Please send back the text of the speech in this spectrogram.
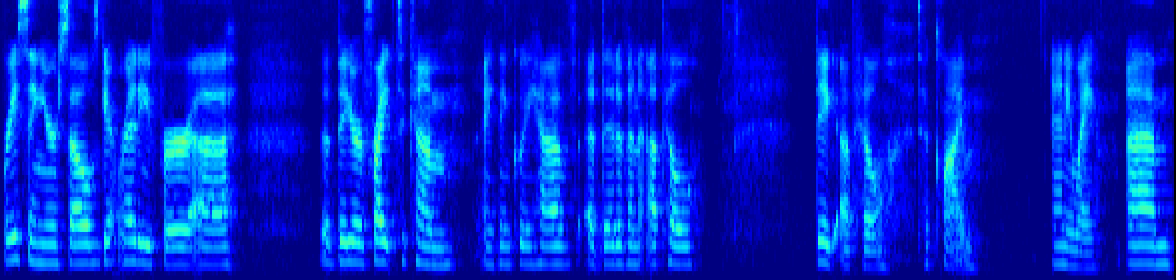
bracing yourselves, getting ready for uh, the bigger fright to come. I think we have a bit of an uphill, big uphill to climb. Anyway, um,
